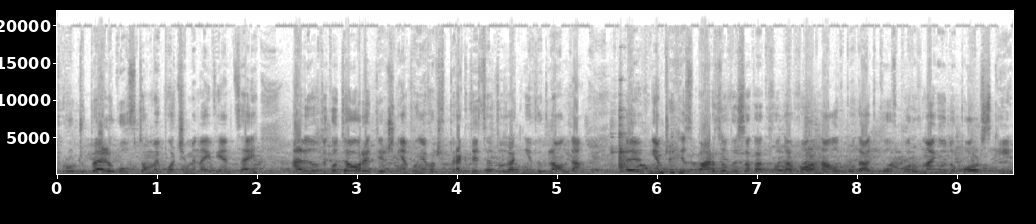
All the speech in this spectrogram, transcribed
Prócz Belgów to my płacimy najwięcej, ale to tylko teoretycznie, ponieważ w praktyce to tak nie wygląda. W Niemczech jest bardzo wysoka kwota wolna od podatków w porównaniu do Polski.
